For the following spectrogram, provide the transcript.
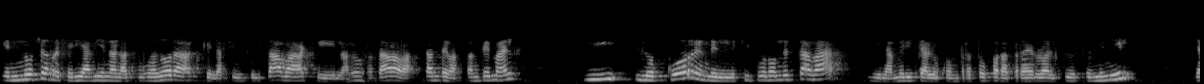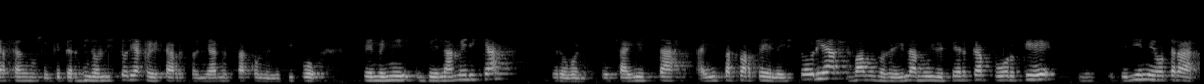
que no se refería bien a las jugadoras, que las insultaba, que las trataba bastante, bastante mal, y lo corren del equipo donde estaba, y el América lo contrató para traerlo al club femenil. Ya sabemos en qué terminó la historia, que Harrison ya no está con el equipo femenil del América, pero bueno, pues ahí está, ahí está parte de la historia. Vamos a seguirla muy de cerca porque este, se viene otra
